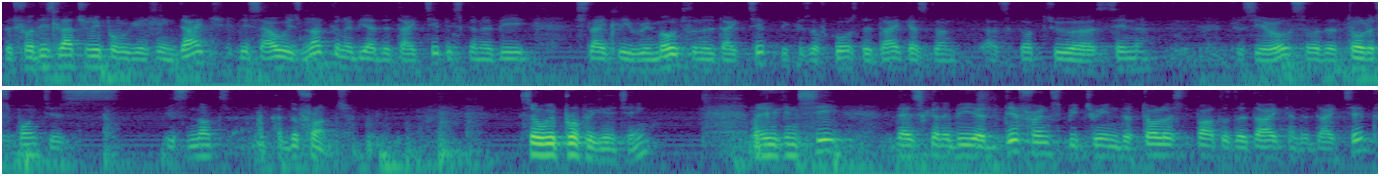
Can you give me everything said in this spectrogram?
But for this laterally propagating dike, this arrow is not going to be at the dike tip. It's going to be slightly remote from the dike tip because, of course, the dike has, gone, has got to uh, thin to zero. So the tallest point is, is not at the front. So we're propagating. Now you can see there's going to be a difference between the tallest part of the dike and the dike tip,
